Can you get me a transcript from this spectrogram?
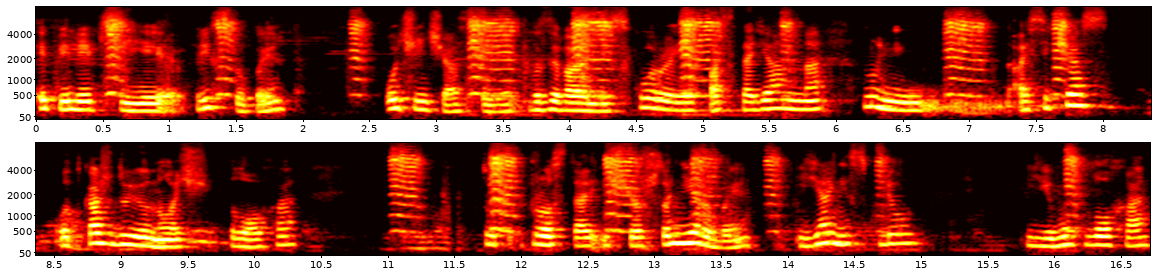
эпилепсии приступы очень частые. Вызывали скорые постоянно. Ну, не- а сейчас вот каждую ночь плохо. Тут просто еще что нервы. И я не сплю, и ему плохо.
